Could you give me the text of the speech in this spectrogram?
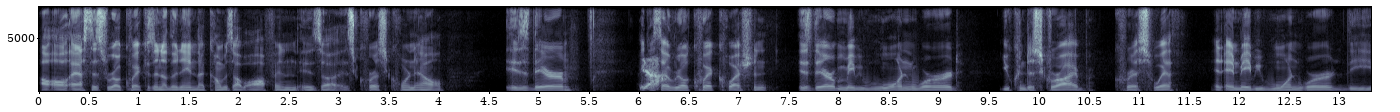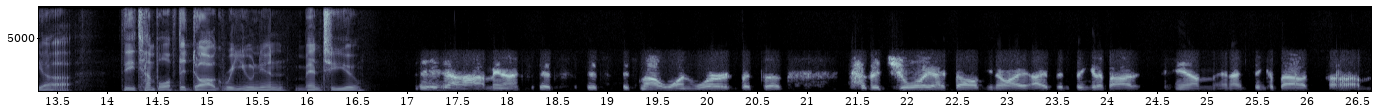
I'll, I'll ask this real quick because another name that comes up often is uh, is Chris Cornell. Is there, I guess, a real quick question? Is there maybe one word you can describe Chris with, and, and maybe one word the uh, the Temple of the Dog reunion meant to you? Yeah, I mean, it's it's it's not one word, but the the joy I felt. You know, I, I've been thinking about him, and I think about um,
